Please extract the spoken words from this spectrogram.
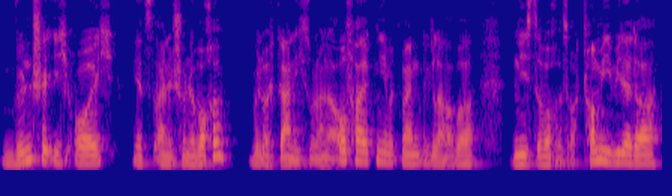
wünsche ich euch jetzt eine schöne Woche. Will euch gar nicht so lange aufhalten hier mit meinem Geglaber. Nächste Woche ist auch Tommy wieder da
